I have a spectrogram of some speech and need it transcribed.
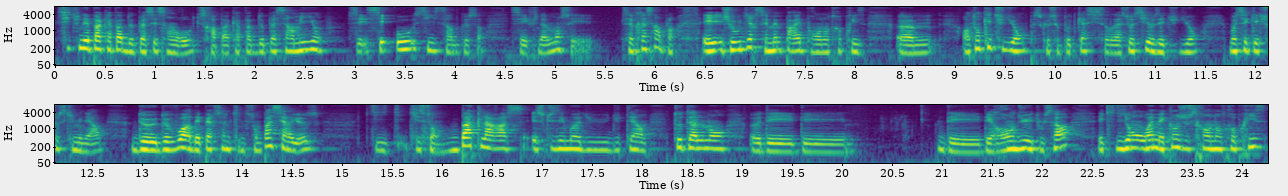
Si tu n'es pas capable de placer 100 euros, tu seras pas capable de placer un million. C'est aussi simple que ça. C'est finalement, c'est c'est très simple. Hein. Et je vais vous dire, c'est même pareil pour une entreprise. Euh, en tant qu'étudiant, parce que ce podcast s'adresse aussi aux étudiants, moi c'est quelque chose qui m'énerve, de, de, voir des personnes qui ne sont pas sérieuses, qui, qui, s'en battent la race, excusez-moi du, terme, totalement euh, des, des, rendus et tout ça, et qui diront ouais mais quand je serai en entreprise,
